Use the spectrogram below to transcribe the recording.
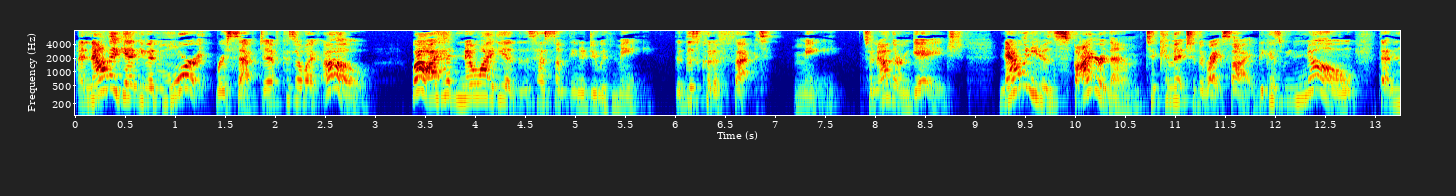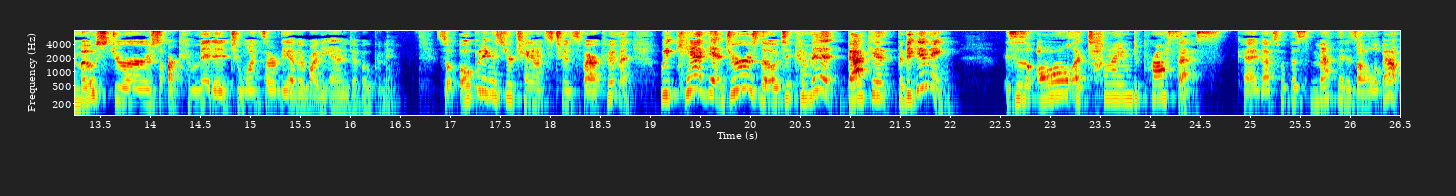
And now they get even more receptive because they're like, oh, wow, I had no idea that this has something to do with me, that this could affect me. So now they're engaged. Now we need to inspire them to commit to the right side because we know that most jurors are committed to one side or the other by the end of opening. So opening is your chance to inspire commitment. We can't get jurors though to commit back at the beginning. This is all a timed process. Okay, that's what this method is all about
